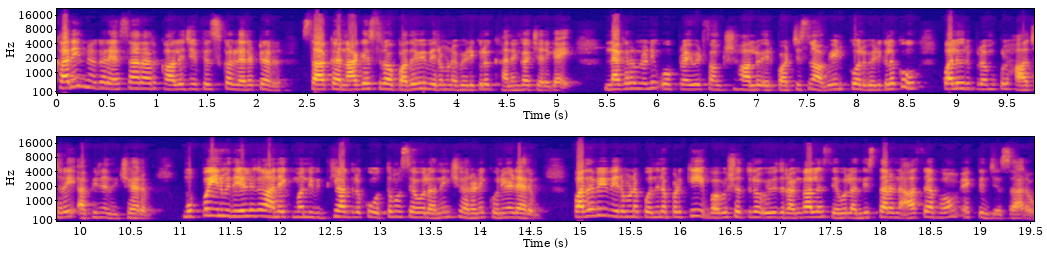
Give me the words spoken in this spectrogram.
Karimnagar SRR college physical director Saka Nageswararao పదవీ విరమణ వేడుకలు ఘనంగా జరిగాయి. నగరంలోని ఓ ప్రైవేట్ ఫంక్షన్ హాల్లో ఏర్పాటు చేసిన వేడుకోలు వేడుకలకు పలువురు ప్రముఖులు హాజరై అభినందించారు. ముప్పై ఎనిమిదేళ్ళుగా అనేక మంది విద్యార్థులకు ఉత్తమ సేవలు అందించారని కొనియాడారు. పదవీ విరమణ పొందినప్పటికీ భవిష్యత్తులో వివిధ రంగాల్లో సేవలు అందిస్తారని ఆశాభావం వ్యక్తం చేశారు.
